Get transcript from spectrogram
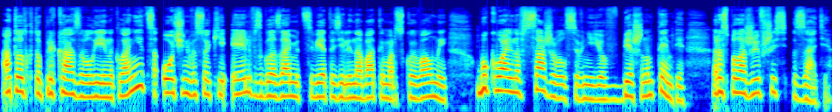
а тот, кто приказывал ей наклониться, очень высокий эльф с глазами цвета зеленоватой морской волны, буквально всаживался в нее в бешеном темпе, расположившись сзади.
